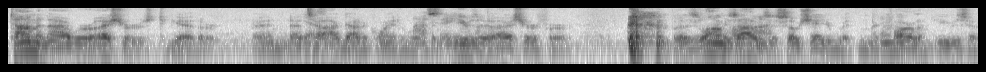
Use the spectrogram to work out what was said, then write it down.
Tom and I were ushers together, and that's Yes. how I got acquainted with I him. see. He was an usher for, but as long as Oh, I was my. associated with McFarland, he was a,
